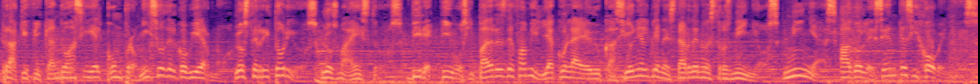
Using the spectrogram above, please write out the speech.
ratificando así el compromiso del gobierno, los territorios, los maestros, directivos y padres de familia con la educación y el bienestar de nuestros niños, niñas, adolescentes y jóvenes.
